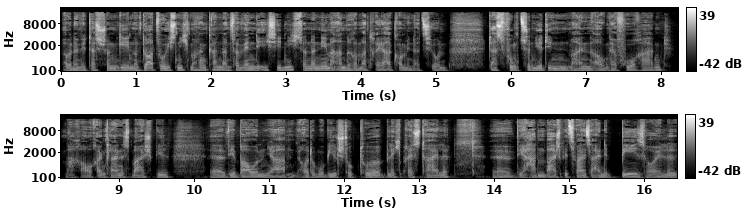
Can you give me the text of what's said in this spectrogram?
Aber dann wird das schon gehen. Und dort, wo ich es nicht machen kann, dann verwende ich sie nicht, sondern nehme andere Materialkombinationen. Das funktioniert in meinen Augen hervorragend. Ich mache auch ein kleines Beispiel. Äh, wir bauen ja Automobilstruktur, Blechpressteile. Äh, wir haben beispielsweise eine B-Säule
